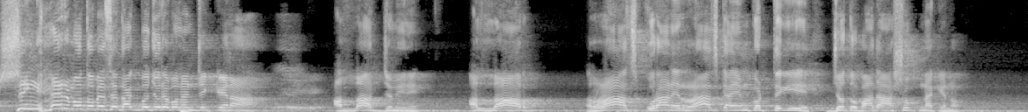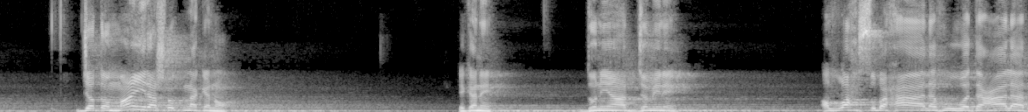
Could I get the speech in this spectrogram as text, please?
সিংহের মতো বেঁচে থাকব জোরে বলেন ঠিক কিনা? আল্লাহর জমিনে, আল্লাহর রাজ, কোরআনের রাজ কায়েম করতে গিয়ে যত বাধা আসুক না কেন যত মায়ের আসুক না কেন, এখানে দুনিয়ার জমিনে আল্লাহ তাআলার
